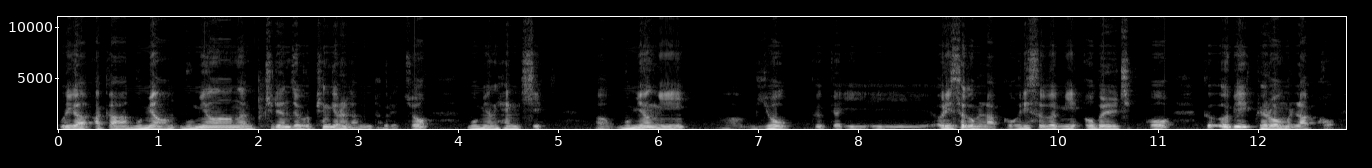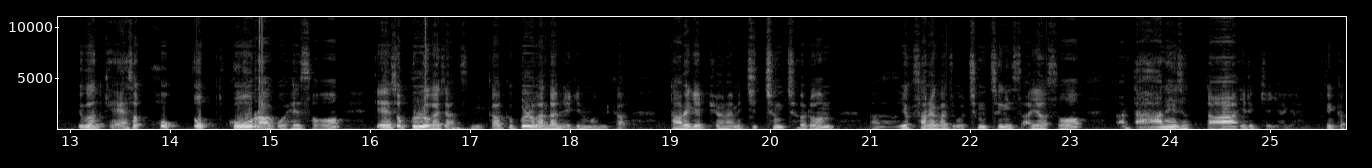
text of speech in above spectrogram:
우리가 아까 무명, 무명은 필연적으로 편견을 낳는다 그랬죠. 무명 행식, 어, 무명이 어, 미혹, 그, 그, 이, 이 어리석음을 낳고 어리석음이 업을 짓고 그 업이 괴로움을 낳고 이건 계속 혹, 업, 고라고 해서 계속 굴러가지 않습니까? 그 굴러간다는 얘기는 뭡니까? 다르게 표현하면 지층처럼 어, 역사를 가지고 층층이 쌓여서 단단해졌다 이렇게 이야기합니다. 그러니까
